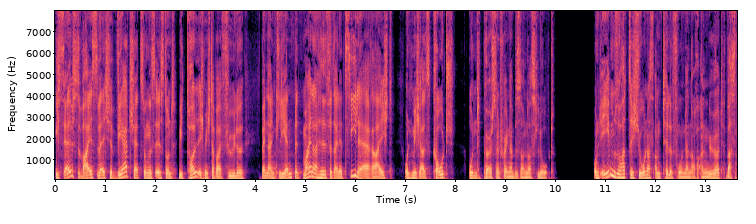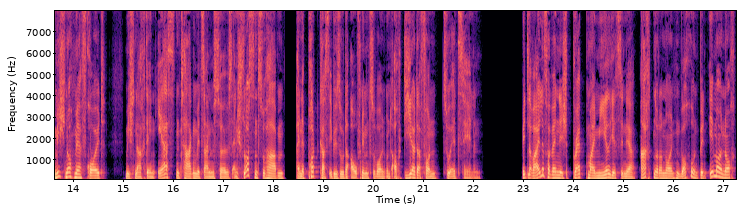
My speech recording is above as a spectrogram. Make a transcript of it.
Ich selbst weiß, welche Wertschätzung es ist und wie toll ich mich dabei fühle, wenn ein Klient mit meiner Hilfe seine Ziele erreicht und mich als Coach und Personal Trainer besonders lobt. Und ebenso hat sich Jonas am Telefon dann auch angehört, was mich noch mehr freut, mich nach den ersten Tagen mit seinem Service entschlossen zu haben, eine Podcast-Episode aufnehmen zu wollen und auch dir davon zu erzählen. Mittlerweile verwende ich Prep My Meal jetzt in der achten oder neunten Woche und bin immer noch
